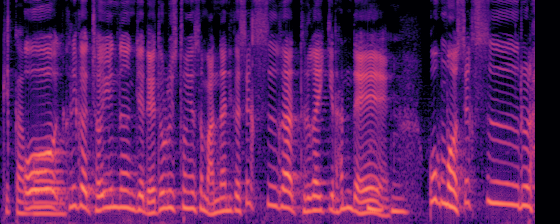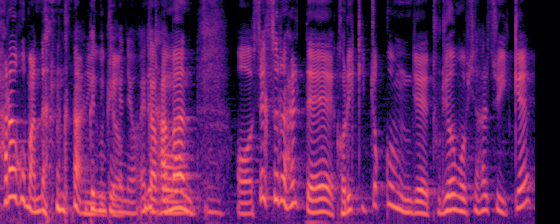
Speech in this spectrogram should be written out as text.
그러니까 어, 뭐 그러니까 저희는 이제 레드홀릭스 통해서 만나니까 섹스가 들어가 있긴 한데 음, 음. 꼭 뭐 섹스를 하라고 만나는 건 아니고요. 그러니까요. 근데 그러니까 다만 뭐, 음. 어, 섹스를 할 때 거리낌 조금 이제 두려움 없이 할 수 있게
